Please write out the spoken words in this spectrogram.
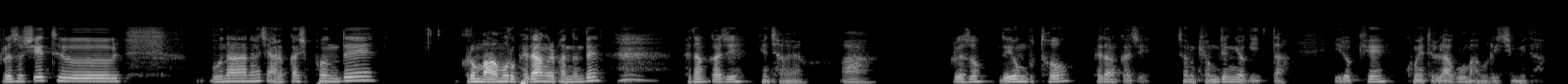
그래서 시애틀 무난하지 않을까 싶었는데 그런 마음으로 배당을 봤는데 배당까지 괜찮아요. 아 그래서 내용부터 배당까지 저는 경쟁력이 있다. 이렇게 코멘트를 하고 마무리 집니다.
